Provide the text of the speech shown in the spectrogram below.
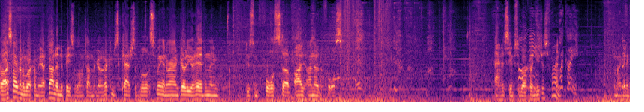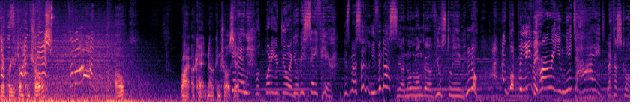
Oh, that's not gonna work on me. I found it in a piece a long time ago. I can just catch the bullet, swing it around, go to your head, and then do some force stuff. I, I know the force. And it seems to work on you just fine. Quickly! Am I gonna get briefed on controls? Come on! Oh. Right, okay, no controls Get yet. in. What are you doing? You'll be safe here. Is Mercer leaving us? We are no longer of use to him. No, I, I won't believe it. Hurry, you need to hide. Let us go.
